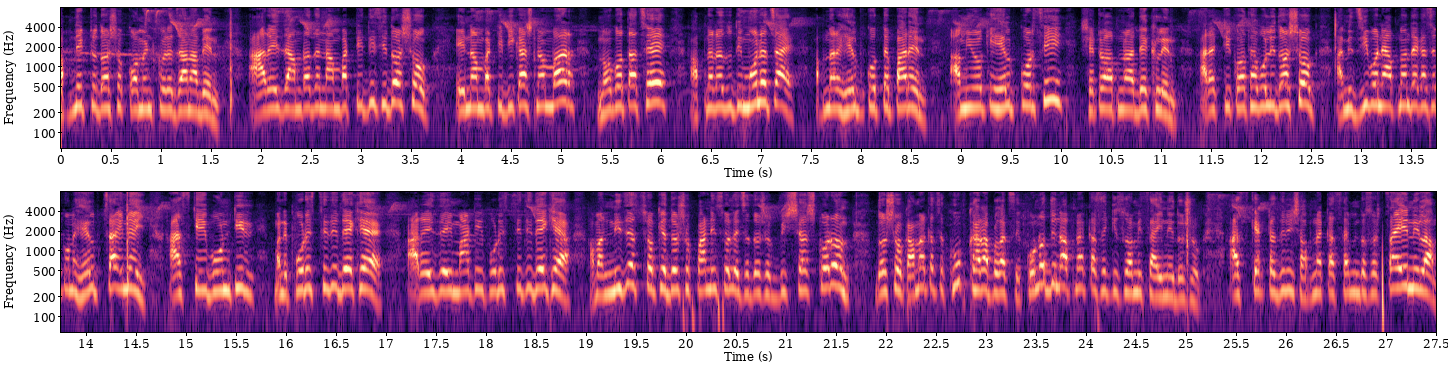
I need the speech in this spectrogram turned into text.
আপনি একটু দর্শক কমেন্ট করে জানাবেন। আর এই যে আমরা যে নাম্বারটি দিছি দর্শক, এই নাম্বারটি বিকাশ নাম্বার, নগদ আছে। আপনারা যদি মনে চায়, আপনারা হেল্প করতে পারেন। আমি ওকে হেল্প করছি? সেটাও আপনারা দেখলেন। আর একটি কথা বলি দর্শক, আমি জীবনে আপনাদের কাছে কোনো হেল্প চাই নেই। আজকে এই বোনটির মানে পরিস্থিতি দেখে, আর এই যে এই মাটির পরিস্থিতি দেখে, আমার নিজের চোখে দর্শক পানি চলেছে। দর্শক, বিশ্বাস করুন, দর্শক, আমার কাছে খুব খারাপ লাগছে। কোনোদিন আপনার কাছে কিছু আমি চাইনি, দর্শক। আজকে একটা জিনিস আপনার কাছে আমি, দর্শক, চাই নিলাম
